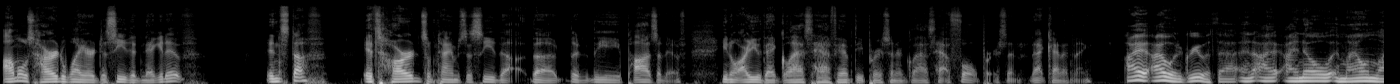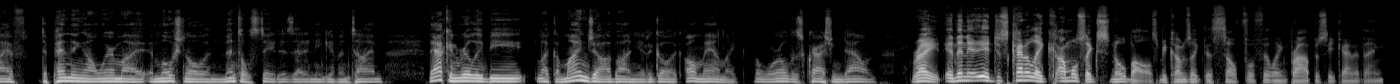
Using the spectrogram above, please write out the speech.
almost hardwired to see the negative in stuff it's hard sometimes to see the, the the the positive you know are you that glass half empty person or glass half full person that kind of thing I, I would agree with that. And I, I know in my own life, depending on where my emotional and mental state is at any given time, that can really be like a mind job on you to go like, oh man, like the world is crashing down. Right. And then it, it just kind of like almost like snowballs becomes like this self fulfilling prophecy kind of thing.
